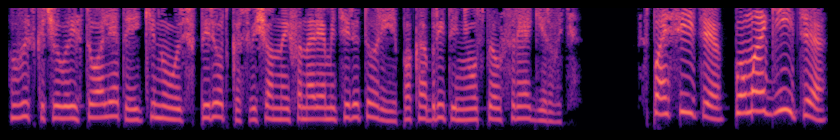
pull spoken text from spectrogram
Выскочила из туалета и кинулась вперед к освещенной фонарями территории, пока Бритый не успел среагировать. «Спасите! Помогите!»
